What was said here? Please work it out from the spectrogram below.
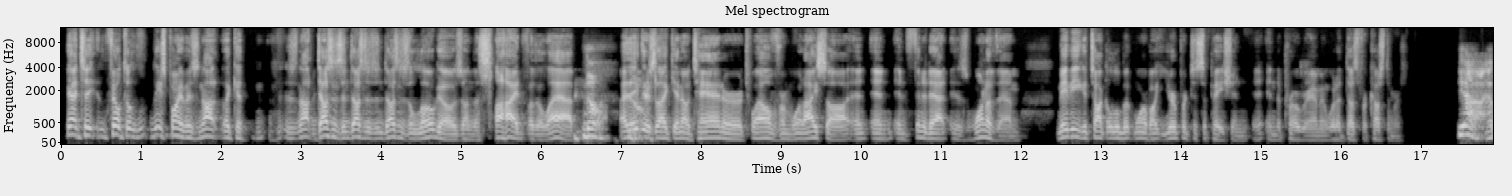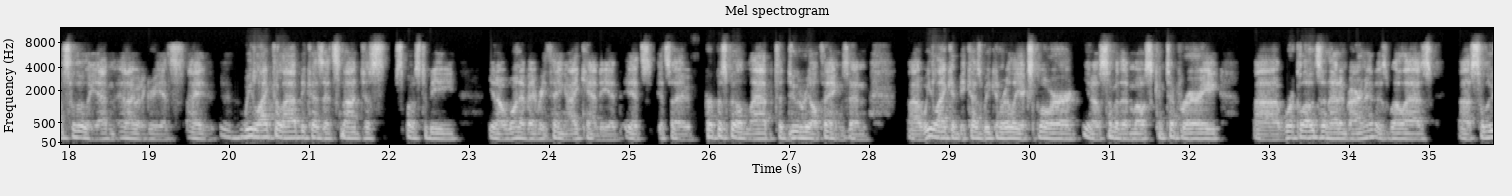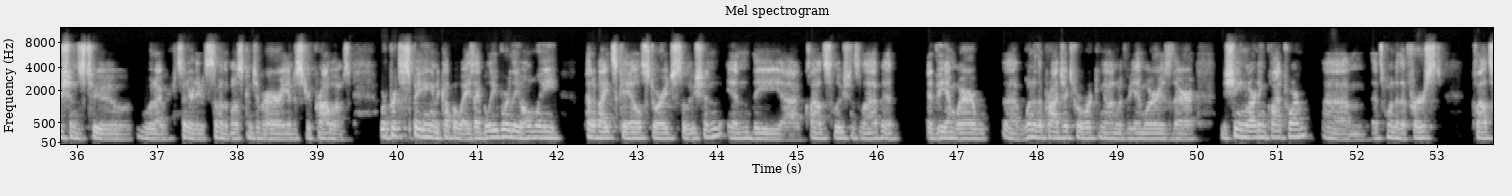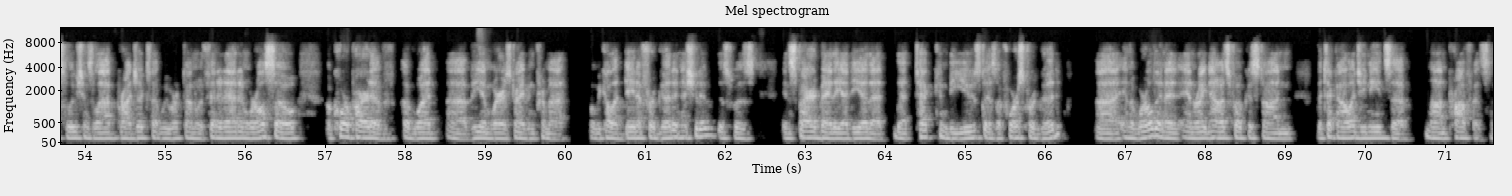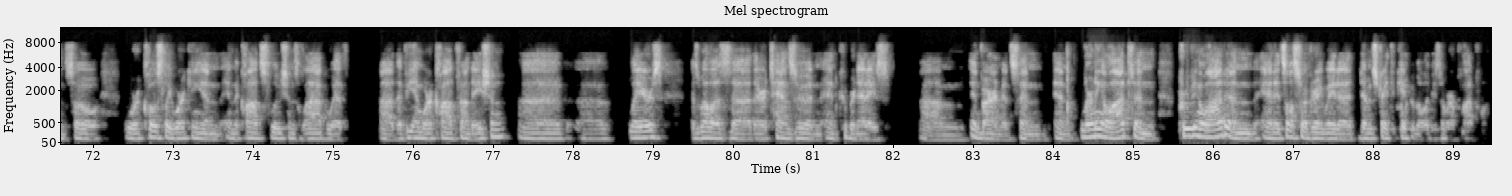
Yeah, to, Phil, to Lee's point, it's not like a, there's not dozens and dozens and dozens of logos on the slide for the lab. No, I think no. there's like you know ten or twelve from what I saw, and and Infinidat is one of them. Maybe you could talk a little bit more about your participation in, in the program and what it does for customers. Yeah, absolutely, and and I would agree. It's I we like the lab because it's not just supposed to be you know one of everything eye candy. It, it's it's a purpose-built lab to do real things, and uh, we like it because we can really explore you know some of the most contemporary uh, workloads in that environment, as well as uh, solutions to what I consider to be some of the most contemporary industry problems. We're participating in a couple ways. I believe we're the only petabyte scale storage solution in the uh, Cloud Solutions Lab at, at VMware. Uh, one of the projects we're working on with VMware is their machine learning platform. Um, that's one of the first Cloud Solutions Lab projects that we worked on with Infinidat, and we're also a core part of, of what uh, VMware is driving from a what we call a data for good initiative. This was inspired by the idea that that tech can be used as a force for good uh, in the world, and and right now it's focused on the technology needs of nonprofits, and so we're closely working in in the Cloud Solutions Lab with uh, the VMware Cloud Foundation uh, uh, layers, as well as uh, their Tanzu and, and Kubernetes um, environments and and learning a lot and proving a lot and and it's also a great way to demonstrate the capabilities of our platform.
